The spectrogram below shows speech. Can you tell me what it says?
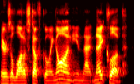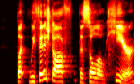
there's a lot of stuff going on in that nightclub. But we finished off the solo here,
